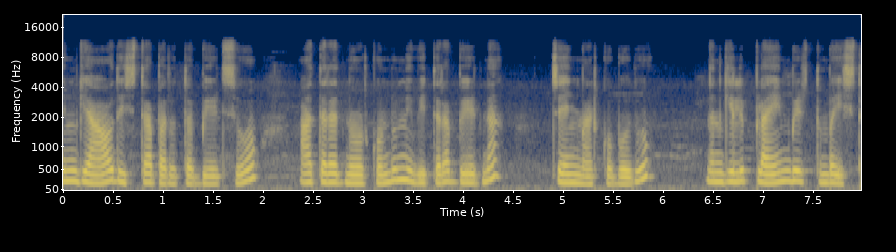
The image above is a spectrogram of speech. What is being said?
ನಿಮ್ಗೆ ಯಾವ್ದು ಇಷ್ಟ ಬರುತ್ತೋ ಬೀಡ್ಸು ಆ ಥರದ್ದು ನೋಡಿಕೊಂಡು ನೀವು ಈ ಥರ ಬೀಡನ್ನ ಚೇಂಜ್ ಮಾಡ್ಕೋಬೋದು. ನನಗೆ ಇಲ್ಲಿ ಪ್ಲೈನ್ ಬೀಡ್ ತುಂಬ ಇಷ್ಟ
